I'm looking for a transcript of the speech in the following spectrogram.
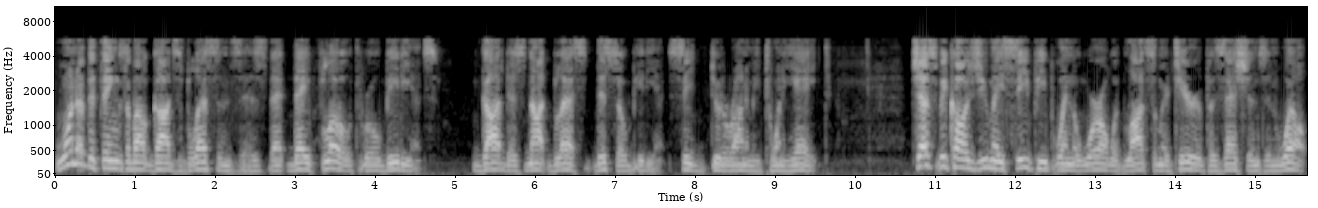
One of the things about God's blessings is that they flow through obedience. God does not bless disobedience. See Deuteronomy 28. Just because you may see people in the world with lots of material possessions and wealth,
